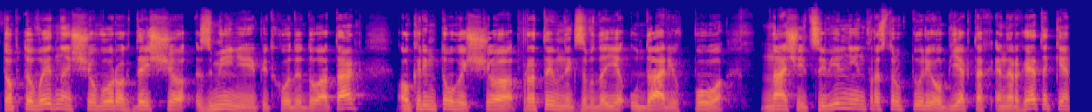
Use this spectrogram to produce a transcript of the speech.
Тобто, видно, що ворог дещо змінює підходи до атак. Окрім того, що противник завдає ударів по нашій цивільній інфраструктурі, об'єктах енергетики,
